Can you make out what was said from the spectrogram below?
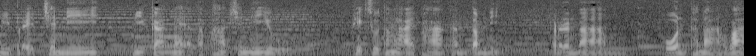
มีเปรตเช่นนี้ มีการได้อัตภาพเช่นนี้อยู่ ภิกษุทั้งหลายพากันตำหนิ ประนาม โพลทนาว่า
